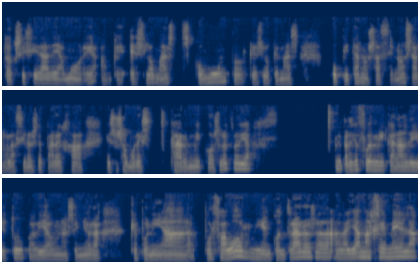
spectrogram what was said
toxicidad de amor, ¿eh? aunque es lo más común porque es lo que más pupita nos hace, ¿no? Esas relaciones de pareja, esos amores kármicos. El otro día, me parece que fue en mi canal de YouTube, había una señora que ponía, por favor, ni encontraros a, la llama gemela,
